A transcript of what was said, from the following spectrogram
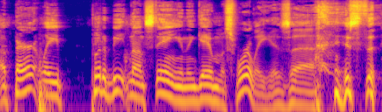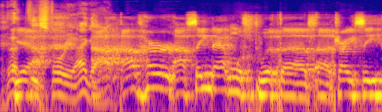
Apparently put a beating on Sting and then gave him a swirly is uh is the, Yeah. the story I got. I, I've heard, I've seen that one with, with uh, uh, Tracy.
